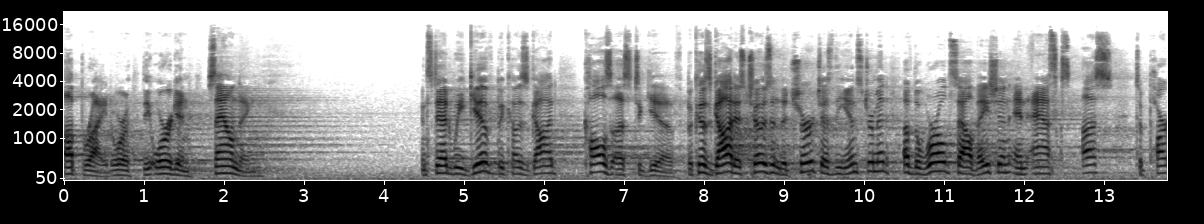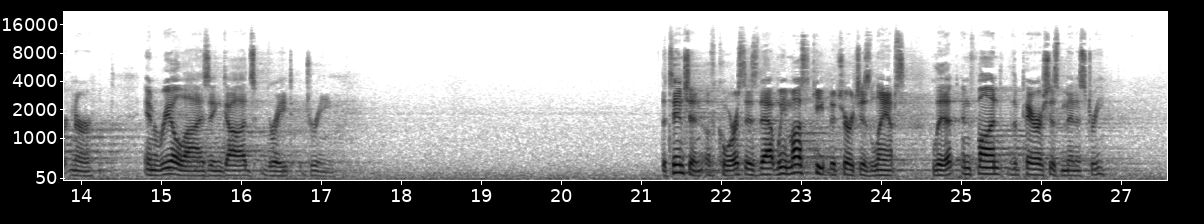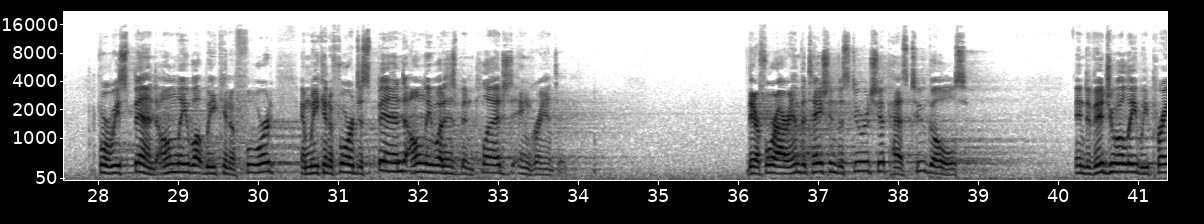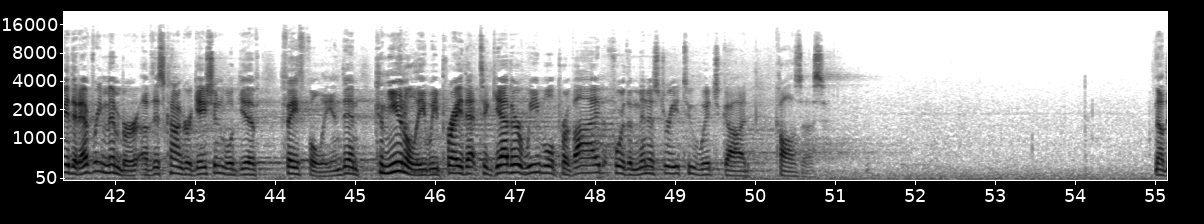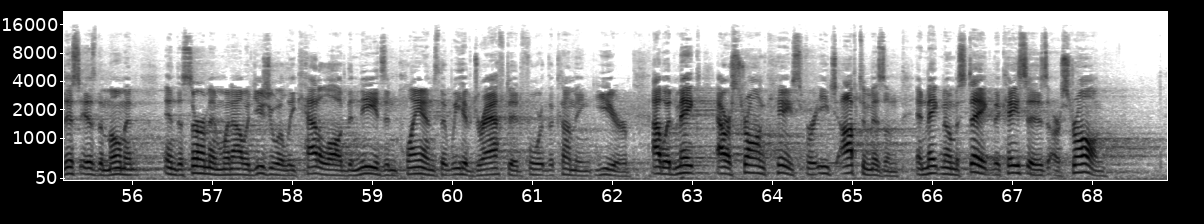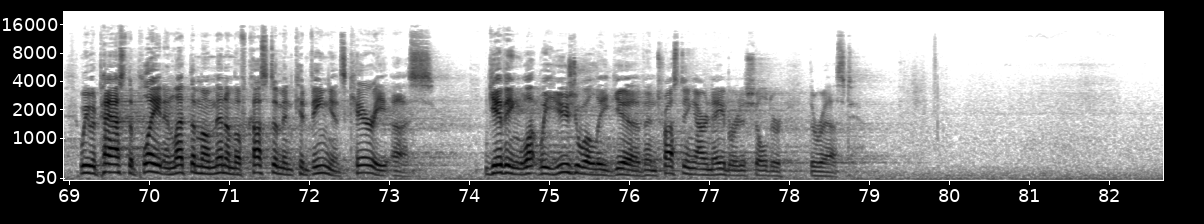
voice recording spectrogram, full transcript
upright or the organ sounding Instead, we give because God calls us to give, because God has chosen the church as the instrument of the world's salvation and asks us to partner in realizing God's great dream. The tension, of course, is that we must keep the church's lamps lit and fund the parish's ministry. For we spend only what we can afford, and we can afford to spend only what has been pledged and granted. Therefore, our invitation to stewardship has two goals. Individually, we pray that every member of this congregation will give faithfully. And then communally, we pray that together we will provide for the ministry to which God calls us. Now, this is the moment in the sermon when I would usually catalog the needs and plans that we have drafted for the coming year. I would make our strong case for each optimism, and make no mistake, the cases are strong. We would pass the plate and let the momentum of custom and convenience carry us, giving what we usually give and trusting our neighbor to shoulder the rest.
